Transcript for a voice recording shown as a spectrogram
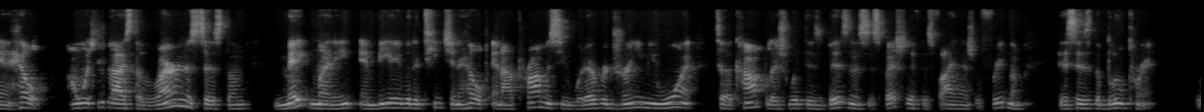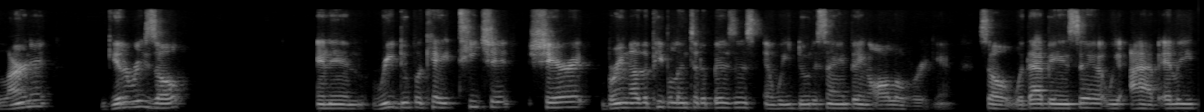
and help. I want you guys to learn the system, make money and be able to teach and help. And I promise you, whatever dream you want to accomplish with this business, especially if it's financial freedom, this is the blueprint. Learn it, get a result, and then reduplicate, teach it, share it, bring other people into the business, and we do the same thing all over again. So with that being said, we I have Ellie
